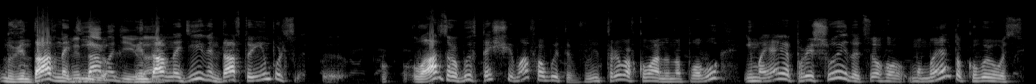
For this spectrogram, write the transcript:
Ну, він дав надію. дав надію, Він да. дав надію, він дав той імпульс. Е, Лав зробив те, що й мав робити. Він тримав команду на плаву, і Майами прийшли до цього моменту, коли ось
